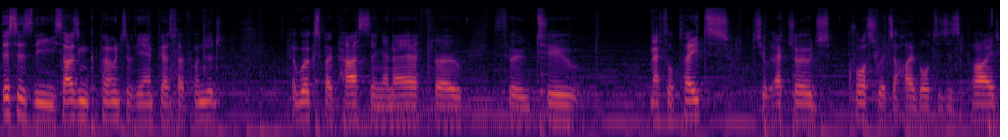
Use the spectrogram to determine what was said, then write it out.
This is the sizing component of the NPS 500. It works by passing an airflow through two metal plates, two electrodes, across which a high voltage is applied.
